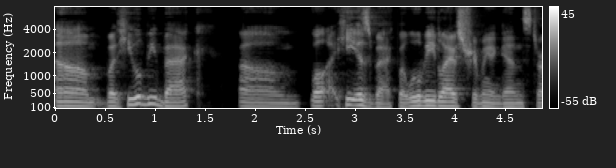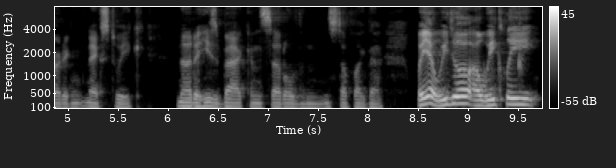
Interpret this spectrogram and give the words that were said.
Um, but he will be back. Um, well, he is back, but we'll be live streaming again starting next week. Now that he's back and settled and stuff like that. But yeah, we do a weekly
